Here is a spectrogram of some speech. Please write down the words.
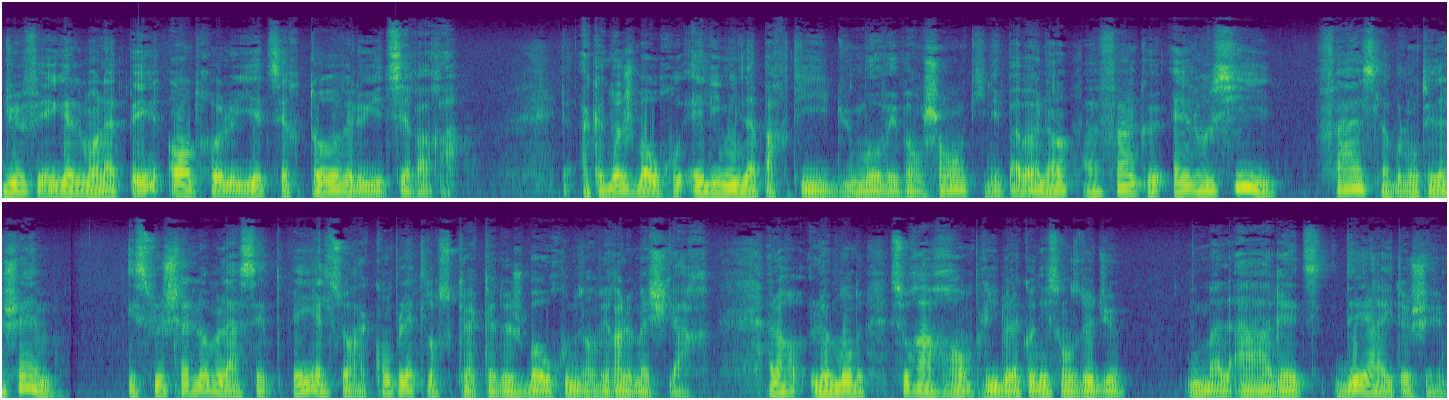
Dieu fait également la paix entre le Yetzertov et le Yetzerara. Akadosh Baruch élimine la partie du mauvais penchant, qui n'est pas bonne, hein, afin que elle aussi fasse la volonté d'Hachem. Et ce shalom-là, cette paix, elle sera complète lorsque Akadosh Baruch nous enverra le Mashiach. Alors le monde sera rempli de la connaissance de Dieu. Mal Hashem.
